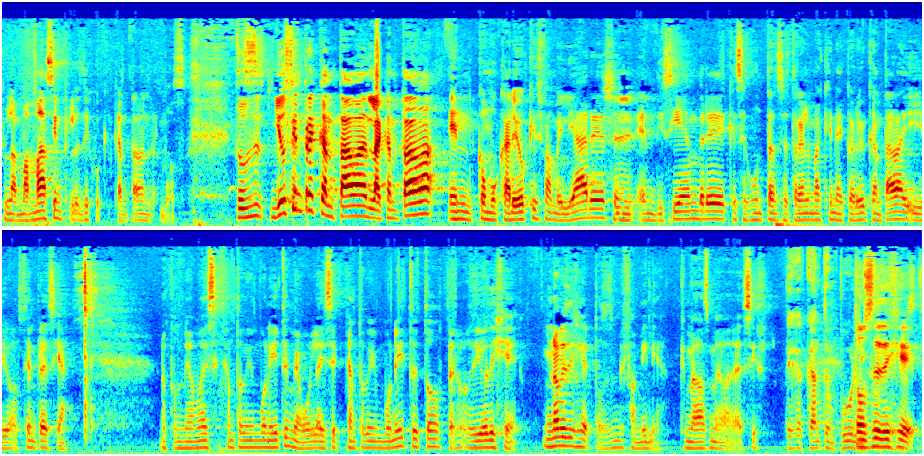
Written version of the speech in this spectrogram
la mamá siempre les dijo que cantaban hermoso. Entonces, yo siempre cantaba, la cantaba en como karaoke familiares, en, en diciembre, que se juntan, se traen la máquina de karaoke y cantaba, y yo siempre decía, no, pues mi mamá dice que canto bien bonito y mi abuela dice que canto bien bonito y todo, pero yo dije, una vez dije, pues es mi familia, ¿qué más me va a decir? Deja canto en público. Entonces dije,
